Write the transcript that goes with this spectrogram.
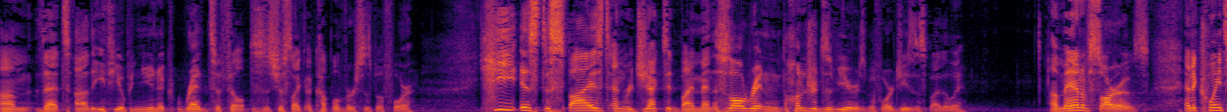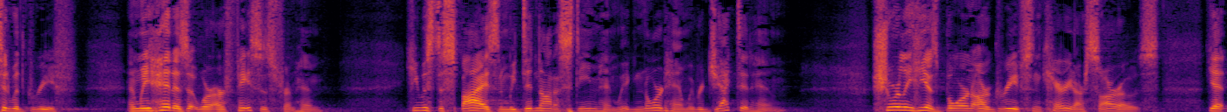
um, that uh, the Ethiopian eunuch read to Philip. This is just like a couple verses before. He is despised and rejected by men. This is all written hundreds of years before Jesus, by the way. A man of sorrows and acquainted with grief and we hid, as it were, our faces from him. He was despised, and we did not esteem him. We ignored him. We rejected him. Surely he has borne our griefs and carried our sorrows. Yet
